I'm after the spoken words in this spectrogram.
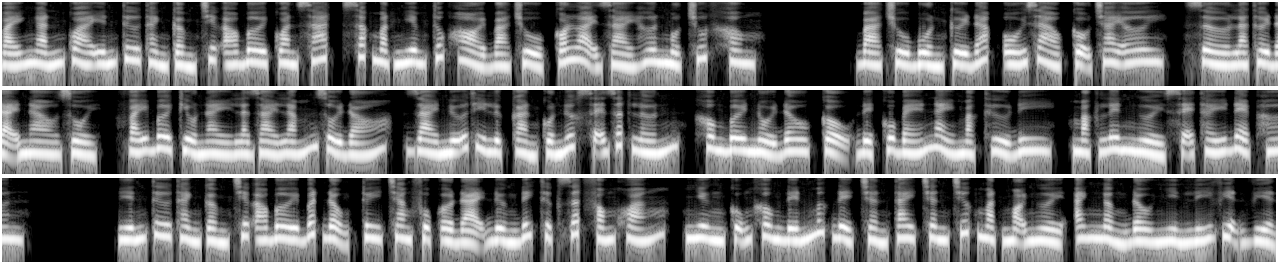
Váy ngắn qua Yến Tư Thành cầm chiếc áo bơi quan sát, sắc mặt nghiêm túc hỏi bà chủ có loại dài hơn một chút không? Bà chủ buồn cười đáp ối rào cậu trai ơi, giờ là thời đại nào rồi, váy bơi kiểu này là dài lắm rồi đó, dài nữa thì lực cản của nước sẽ rất lớn, không bơi nổi đâu cậu để cô bé này mặc thử đi, mặc lên người sẽ thấy đẹp hơn. Yến Tư Thành cầm chiếc áo bơi bất động tuy trang phục ở đại đường đích thực rất phóng khoáng, nhưng cũng không đến mức để trần tay chân trước mặt mọi người, anh ngẩng đầu nhìn Lý Viện Viện.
